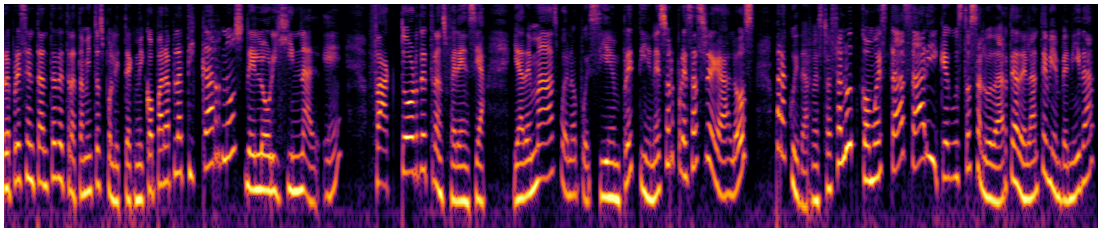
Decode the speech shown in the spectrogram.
representante de Tratamientos Politécnico, para platicarnos del original, ¿eh? Factor de transferencia. Y además, bueno, pues siempre tiene sorpresas, regalos para cuidar nuestra salud. ¿Cómo estás, Ari? Qué gusto saludarte. Adelante, bienvenida.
